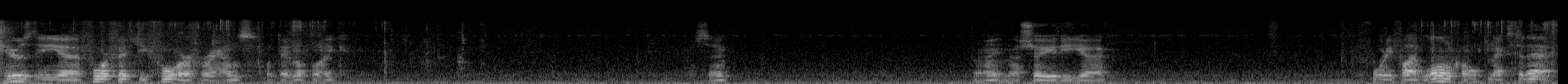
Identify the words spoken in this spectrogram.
Here's the uh, 454 rounds, what they look like. See? Alright, and I'll show you the uh, 45 long Colt next to that.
